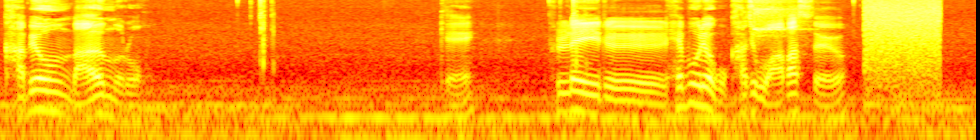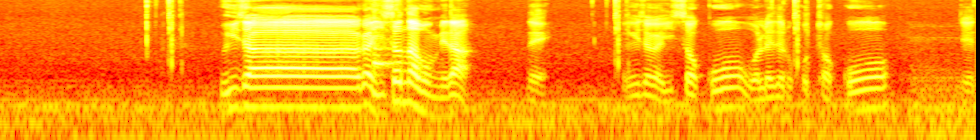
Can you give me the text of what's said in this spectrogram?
가벼운 마음으로 이렇게 플레이를 해보려고 가지고 와봤어요 의자가 있었나 봅니다 네 의자가 있었고 원래대로 고쳤고 이제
